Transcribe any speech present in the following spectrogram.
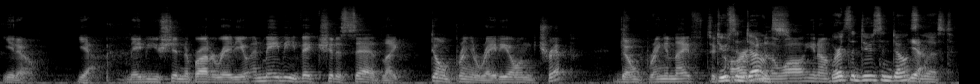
you know, yeah. Maybe you shouldn't have brought a radio, and maybe Vic should have said like, "Don't bring a radio on the trip. Don't bring a knife to Do's carve into the wall." You know, Where's the do's and don'ts Yeah. list?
